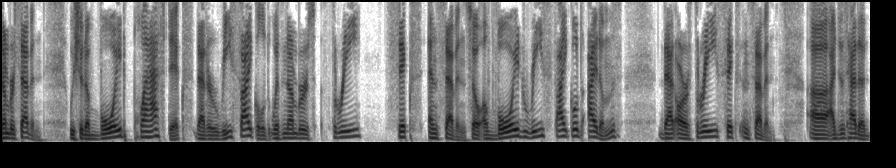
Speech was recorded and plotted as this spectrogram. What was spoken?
Number seven, we should avoid plastics that are recycled with numbers three, six, and seven. So avoid recycled items that are three, six, and seven. Uh, I just had a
